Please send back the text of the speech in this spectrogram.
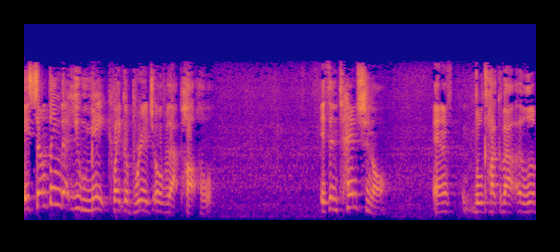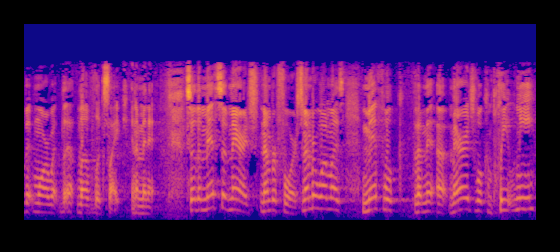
It's something that you make like a bridge over that pothole. It's intentional. And we'll talk about a little bit more what love looks like in a minute. So the myths of marriage, number four. So number one was myth will the uh, marriage will complete me.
